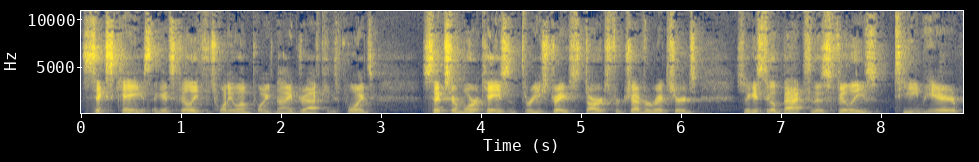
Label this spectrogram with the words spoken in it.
six Ks against Philly for 21.9 DraftKings points. Six or more Ks in three straight starts for Trevor Richards. So he gets to go back to this Phillies team here,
